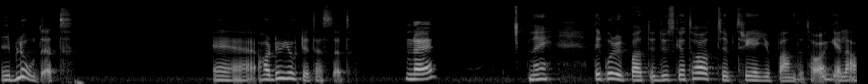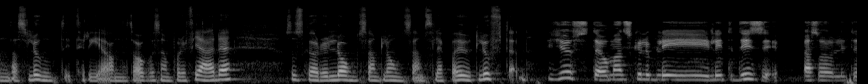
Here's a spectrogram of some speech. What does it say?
i blodet. Eh, har du gjort det testet? Nej. Nej, det går ut på att du ska ta typ tre djupa andetag eller andas lugnt i tre andetag och sen på det fjärde så ska du långsamt, långsamt släppa ut luften. Just det, och man skulle bli lite dizzy. Alltså lite...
